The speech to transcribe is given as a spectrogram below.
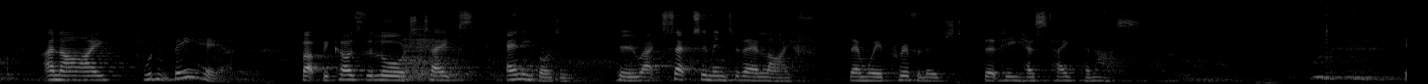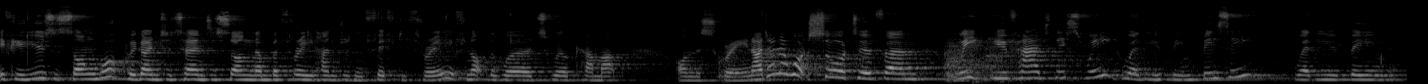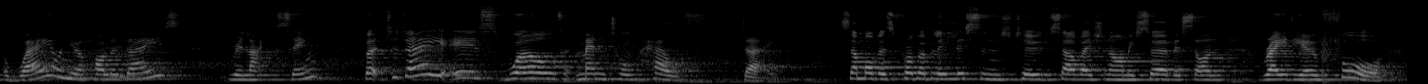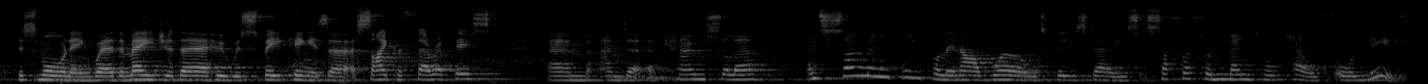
and I wouldn't be here. But because the Lord takes anybody who accepts him into their life, then we're privileged that he has taken us. If you use a songbook, we're going to turn to song number 353. If not, the words will come up on the screen. I don't know what sort of um, week you've had this week, whether you've been busy, whether you've been away on your holidays, relaxing, but today is World Mental Health Day. Some of us probably listened to the Salvation Army service on Radio 4 this morning, where the major there who was speaking is a, a psychotherapist um, and a, a counsellor. And so many people in our world these days suffer from mental health or live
